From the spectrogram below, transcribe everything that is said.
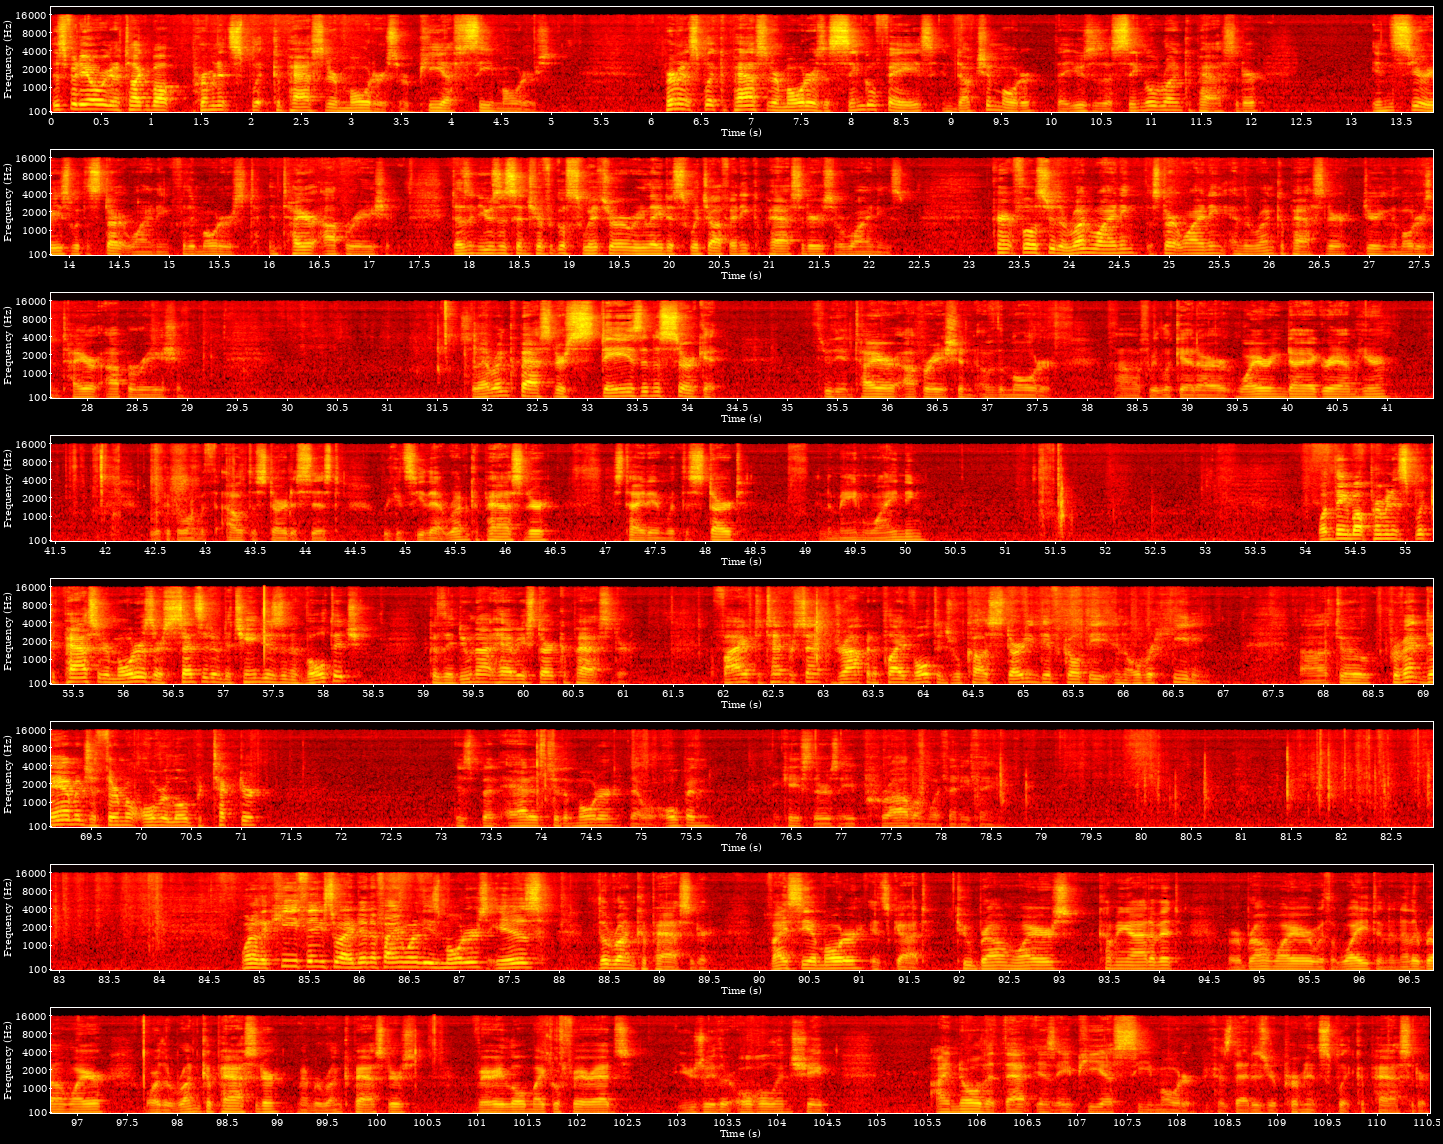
This video we're going to talk about permanent split capacitor motors or PSC motors. Permanent split capacitor motor is a single phase induction motor that uses a single run capacitor in series with the start winding for the motor's entire operation. It Doesn't use a centrifugal switch or a relay to switch off any capacitors or windings. Current flows through the run winding, the start winding, and the run capacitor during the motor's entire operation. So that run capacitor stays in the circuit through the entire operation of the motor. Uh, if we look at our wiring diagram here, look at the one without the start assist, we can see that run capacitor is tied in with the start and the main winding. One thing about permanent split capacitor motors, they're sensitive to changes in the voltage because they do not have a start capacitor. 5 to 10% drop in applied voltage will cause starting difficulty and overheating. Uh, to prevent damage, a thermal overload protector has been added to the motor that will open in case there's a problem with anything. One of the key things to identifying one of these motors is the run capacitor. If I see a motor, it's got two brown wires coming out of it, or a brown wire with a white and another brown wire, or the run capacitor. Remember run capacitors, very low microfarads, usually they're oval in shape. I know that that is a PSC motor because that is your permanent split capacitor.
